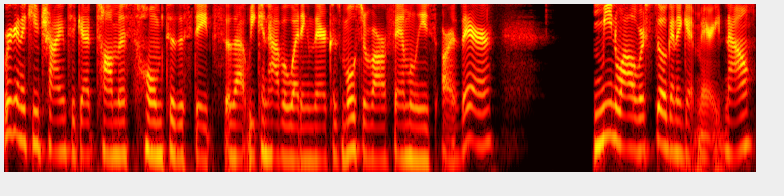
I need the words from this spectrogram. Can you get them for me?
we're going to keep trying to get Thomas home to the States so that we can have a wedding there because most of our families are there. Meanwhile, we're still going to get married now.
